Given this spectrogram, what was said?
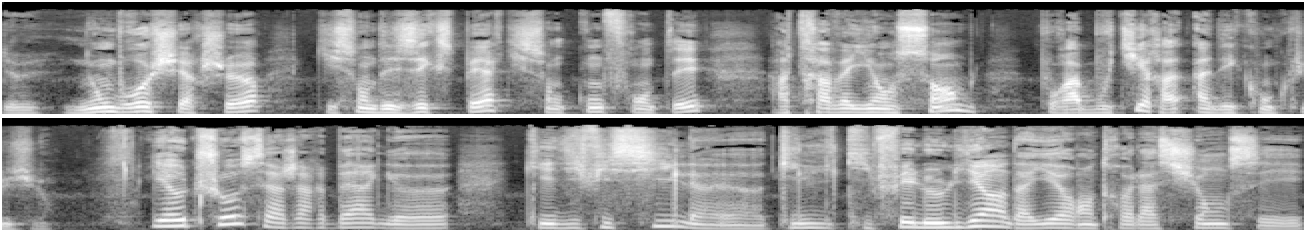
de nombreux chercheurs qui sont des experts qui sont confrontés à travailler ensemble pour aboutir à, des conclusions. Il y a autre chose, Serge Herberg, euh, qui est difficile, euh, qui, fait le lien d'ailleurs entre la science et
